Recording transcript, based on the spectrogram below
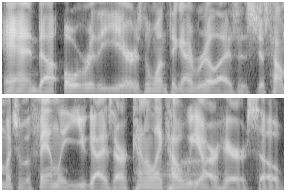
And uh, over the years, the one thing I realize is just how much of a family you guys are, kind of like how we are here. So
